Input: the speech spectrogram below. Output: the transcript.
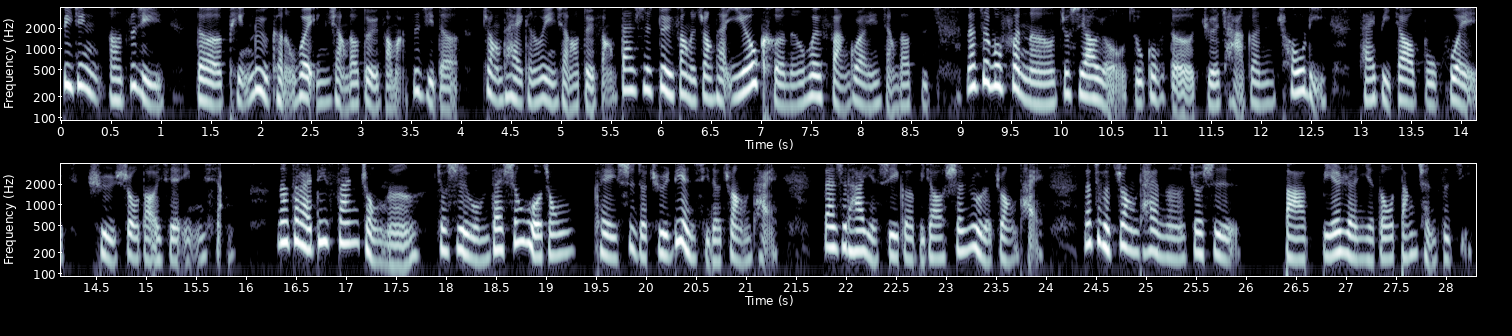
毕竟，呃，自己的频率可能会影响到对方嘛，自己的状态可能会影响到对方，但是对方的状态也有可能会反过来影响到自己。那这部分呢，就是要有足够的觉察跟抽离，才比较不会去受到一些影响。那再来第三种呢，就是我们在生活中可以试着去练习的状态，但是它也是一个比较深入的状态。那这个状态呢，就是把别人也都当成自己。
